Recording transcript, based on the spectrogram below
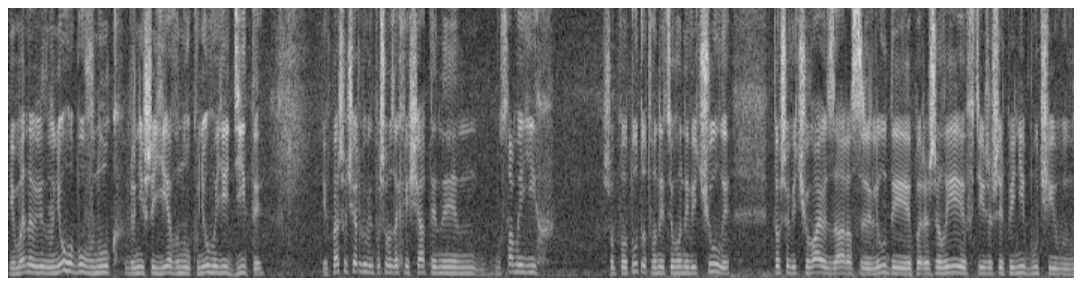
І в мене в нього був внук, верніше є внук, в нього є діти. І в першу чергу він пішов захищати не ну, саме їх, щоб отут от вони цього не відчули. То, що відчувають зараз люди, пережили в тій же Ширпіні, Бучі, в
